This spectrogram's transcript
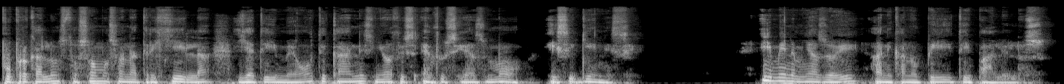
που προκαλούν στο σώμα σου ανατριχύλα γιατί με ό,τι κάνεις νιώθεις ενθουσιασμό ή συγκίνηση ή μείνε μια ζωή ανικανοποίητη υπάλληλος.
